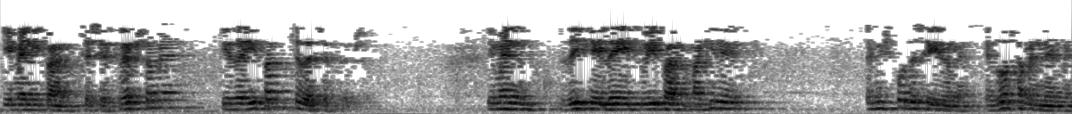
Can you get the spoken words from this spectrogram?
οι μεν είπαν και σε θρέψαμε ή δε είπαν και δεν σε θρέψαμε. Οι μεν δίκαιοι λέει του είπαν μα Κύριε εμείς πότε σε είδαμε, εδώσαμε ναι, ναι,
